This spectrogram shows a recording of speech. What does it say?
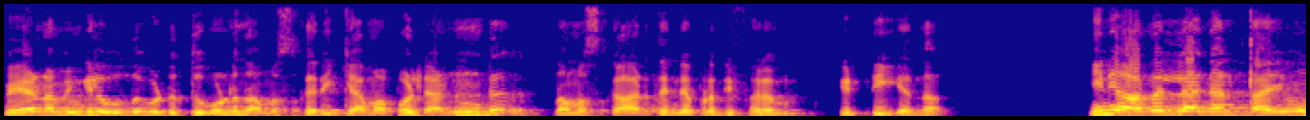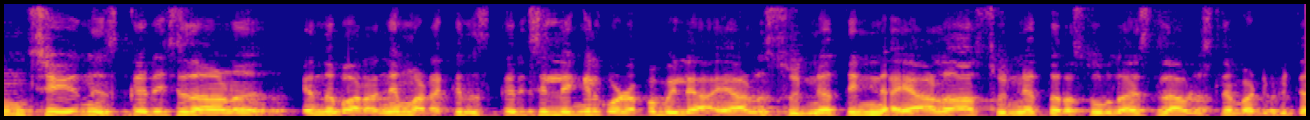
വേണമെങ്കിൽ ഒന്നുവെടുത്തുകൊണ്ട് നമസ്കരിക്കാം. അപ്പോൾ രണ്ട് നമസ്കാരത്തിന്റെ പ്രതിഫലം കിട്ടി എന്നാണ്. ഇനി അതല്ല ഞാൻ ടൈമും ചെയ്ത് നിസ്കരിച്ചതാണ് എന്ന് പറഞ്ഞ് മടക്കി നിസ്കരിച്ചില്ലെങ്കിൽ കുഴപ്പമില്ല. അയാൾ സുന്നത്തിൻ അയാൾ ആ സുന്നത്ത് റസൂൽ അലൈഹി വസ്ലം പഠിപ്പിച്ച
